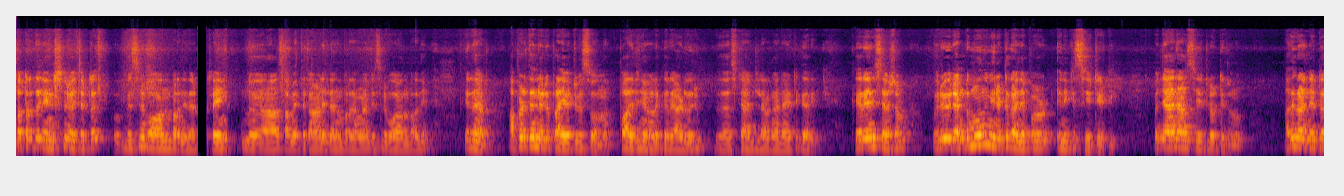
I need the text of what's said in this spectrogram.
തൊട്ടടുത്ത ജംഗ്ഷനിൽ വെച്ചിട്ട് ബസ്സിന് പോകാമെന്ന് പറഞ്ഞത് ട്രെയിൻ ആ സമയത്ത് കാണില്ലെന്നും പറഞ്ഞു അങ്ങനെ ബസ്സിന് പോകാമെന്ന് പറഞ്ഞ് ഇരുന്നതാണ്. അപ്പോഴത്തേനും ഒരു പ്രൈവറ്റ് ബസ് വന്നു. അപ്പോൾ അതിൽ ഞങ്ങൾ കയറി അടൂർ സ്റ്റാൻഡിൽ ഇറങ്ങാനായിട്ട് കയറി കയറിയതിന് ശേഷം ഒരു രണ്ട് മൂന്ന് മിനിറ്റ് കഴിഞ്ഞപ്പോൾ എനിക്ക് സീറ്റ് കിട്ടി. അപ്പം ഞാൻ ആ സീറ്റിലോട്ടിരുന്നു അത് കഴിഞ്ഞിട്ട്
